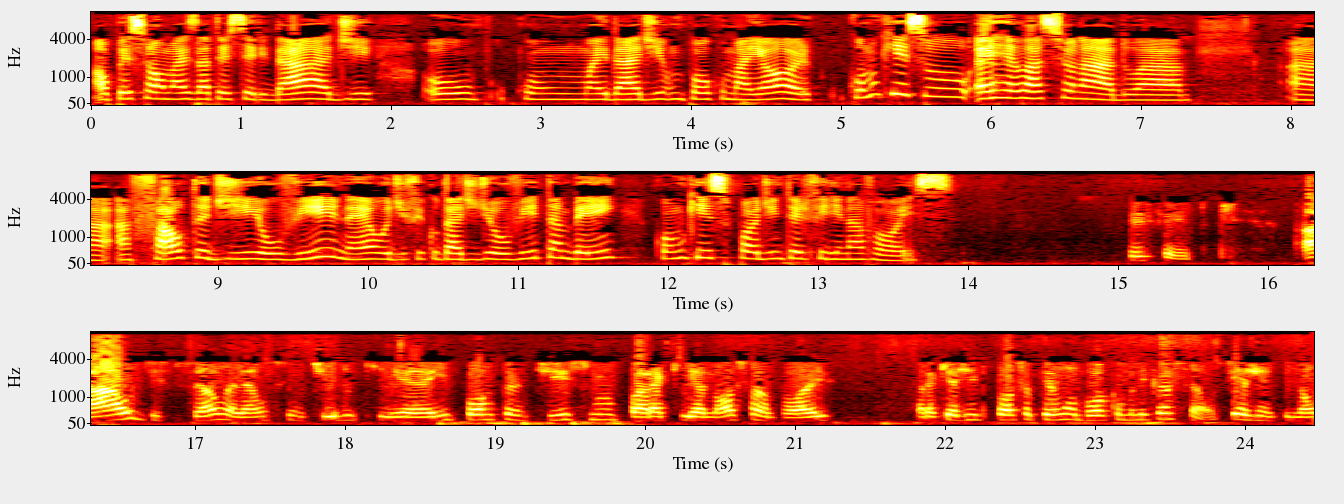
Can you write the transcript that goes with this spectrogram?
ao pessoal mais da terceira idade ou com uma idade um pouco maior, como que isso é relacionado à, à, à, falta de ouvir, né, ou dificuldade de ouvir também, como que isso pode interferir na voz? Perfeito. A audição é um sentido que é importantíssimo para que a nossa voz, para que a gente possa ter uma boa comunicação. Se a gente não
